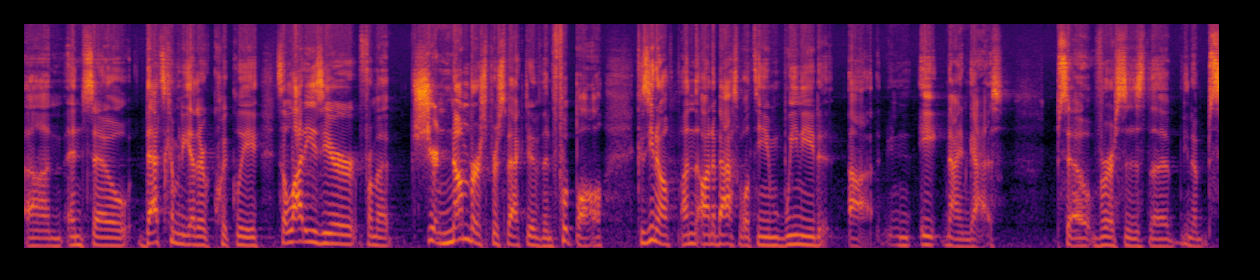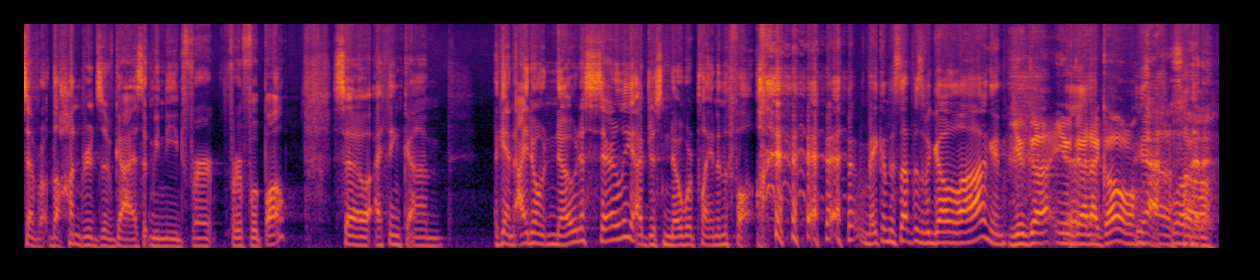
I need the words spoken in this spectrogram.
Um, and so that's coming together quickly. It's a lot easier from a sheer numbers perspective than football. Because, you know, on, on a basketball team, we need uh, eight, nine guys. So versus the, you know, several, the hundreds of guys that we need for, for football. So I think, um, again, I don't know necessarily. I just know we're playing in the fall. Making this up as we go along. And You got you got a goal. Yeah, uh, we'll so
